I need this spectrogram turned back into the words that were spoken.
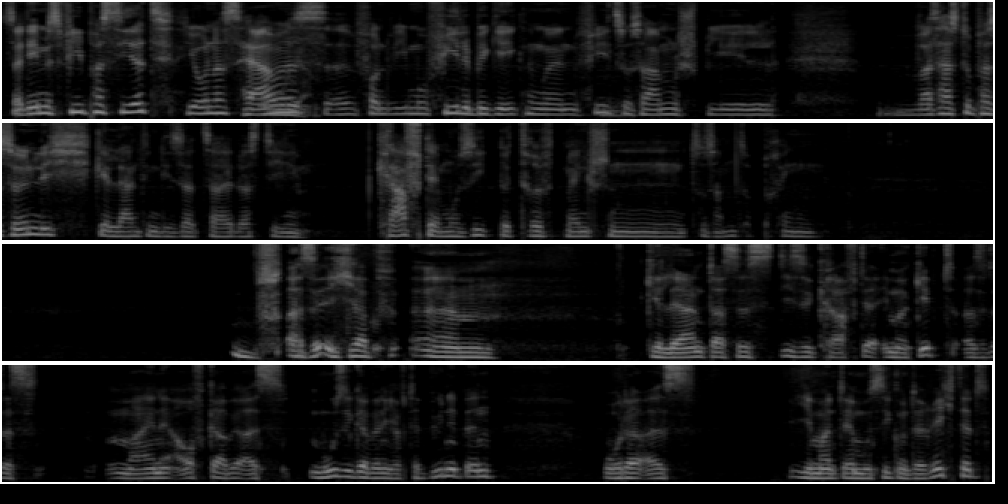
Seitdem ist viel passiert. Jonas Hermes oh ja. Äh, von WIMO, viele Begegnungen, viel Zusammenspiel. Was hast du persönlich gelernt in dieser Zeit, was die Kraft der Musik betrifft, Menschen zusammenzubringen? Also ich habe ähm, gelernt, dass es diese Kraft ja immer gibt. Also dass meine Aufgabe als Musiker, wenn ich auf der Bühne bin oder als jemand, der Musik unterrichtet,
